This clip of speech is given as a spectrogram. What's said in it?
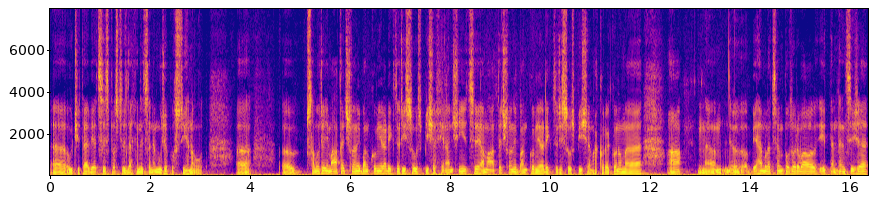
e, určité věci prostě z definice nemůže postihnout. E, e, samozřejmě máte členy bankovní rady, kteří jsou spíše finančníci a máte členy bankovní rady, kteří jsou spíše makroekonomové a během let jsem pozoroval i tendenci, že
